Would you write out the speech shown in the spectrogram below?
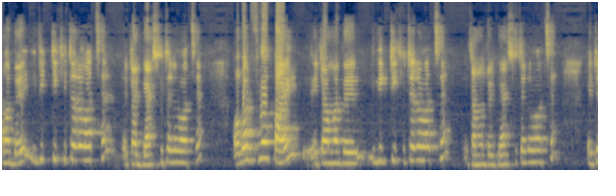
আমাদের ইলেকট্রিক হিটারও আছে, এটা গ্যাস হিটারও আছে। ওভারফ্লো পাই, এটা আমাদের ইলেকট্রিক হিটারও আছে, এটা আমাদের গ্যাস হিটারও আছে, এটা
